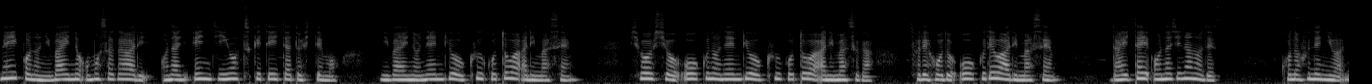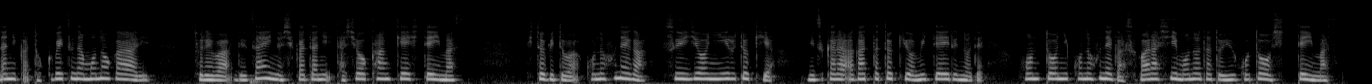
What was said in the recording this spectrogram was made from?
メイコの2倍の重さがあり、同じエンジンをつけていたとしても、2倍の燃料を食うことはありません。少々多くの燃料を食うことはありますが、それほど多くではありません。大体同じなのです。この船には何か特別なものがあり、それはデザインの仕方に多少関係しています。人々はこの船が水上にいる時や水から上がった時を見ているので、本当にこの船が素晴らしいものだということを知っています。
